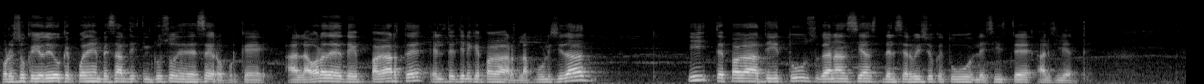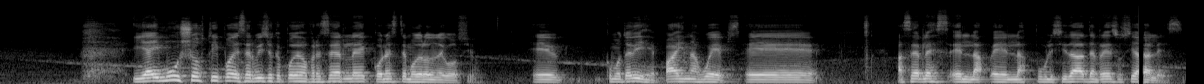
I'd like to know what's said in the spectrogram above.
Por eso que yo digo que puedes empezar incluso desde cero, porque a la hora de, pagarte, él te tiene que pagar la publicidad y te paga a ti tus ganancias del servicio que tú le hiciste al cliente. Y hay muchos tipos de servicios que puedes ofrecerle con este modelo de negocio. Eh, como te dije, páginas web, eh, hacerles la, la, publicidad en redes sociales,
